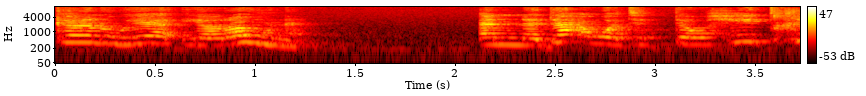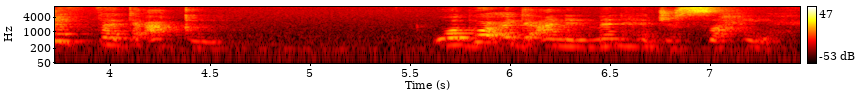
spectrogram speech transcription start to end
كانوا يرون أن دعوة التوحيد خفة عقل وبعد عن المنهج الصحيح.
